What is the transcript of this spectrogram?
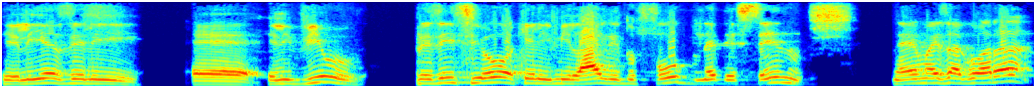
Elias ele é, ele viu, presenciou aquele milagre do fogo, né, descendo, né? Mas agora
